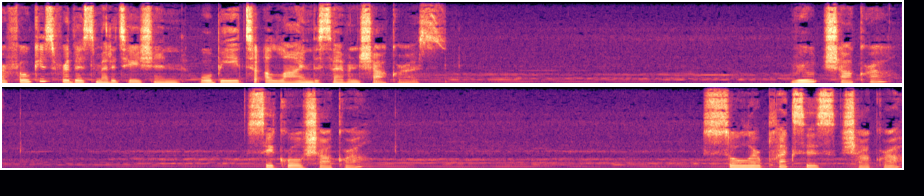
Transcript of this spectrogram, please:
Our focus for this meditation will be to align the seven chakras. Root chakra, sacral chakra, solar plexus chakra,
